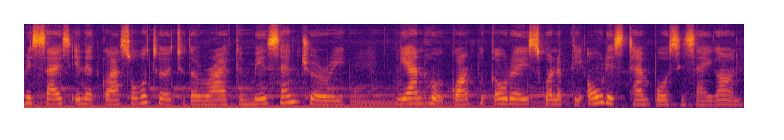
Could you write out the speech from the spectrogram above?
resides in a glass altar to the right of the main sanctuary. Ngan Hội Quán Pagoda is one of the oldest temples in Saigon.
